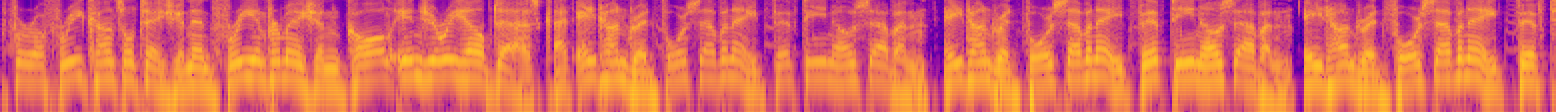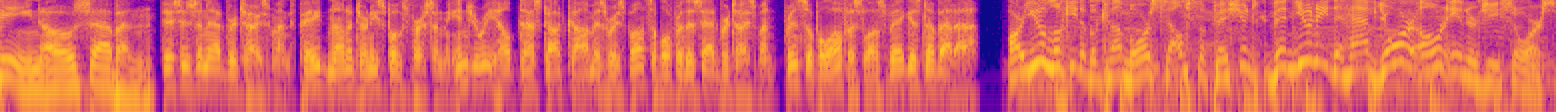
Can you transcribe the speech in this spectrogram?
For a free consultation and free information, call Injury Help Desk at 800 478 1507. 800 478 1507. 800 478 1507. This is an advertisement. Paid non attorney spokesperson. InjuryHelpDesk.com is responsible for this advertisement. Principal office, Las Vegas, Nevada. Are you looking to become more self-sufficient? Then you need to have your own energy source.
